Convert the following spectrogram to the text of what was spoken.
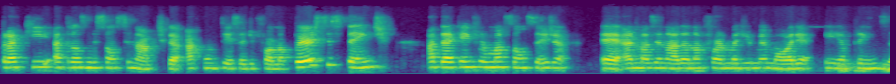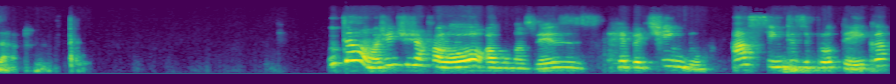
para que a transmissão sináptica aconteça de forma persistente até que a informação seja é, armazenada na forma de memória e aprendizado. Então, a gente já falou algumas vezes, repetindo, a síntese proteica,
